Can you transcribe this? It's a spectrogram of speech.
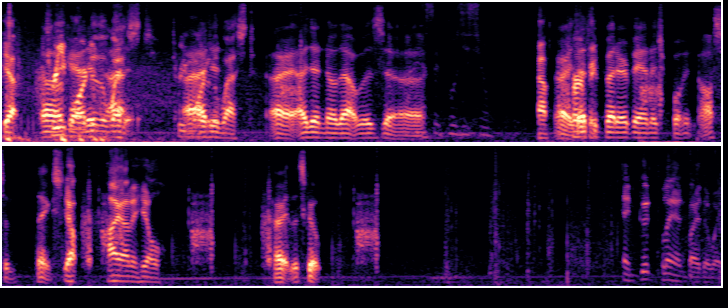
Yeah, Oh, three okay, more to the west. Three I more to the west. Alright, I didn't know that was, uh... Yeah, Alright, that's a better vantage point. Awesome. Thanks. Yep, high on a hill. Alright, let's go. And good plan, by the way.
